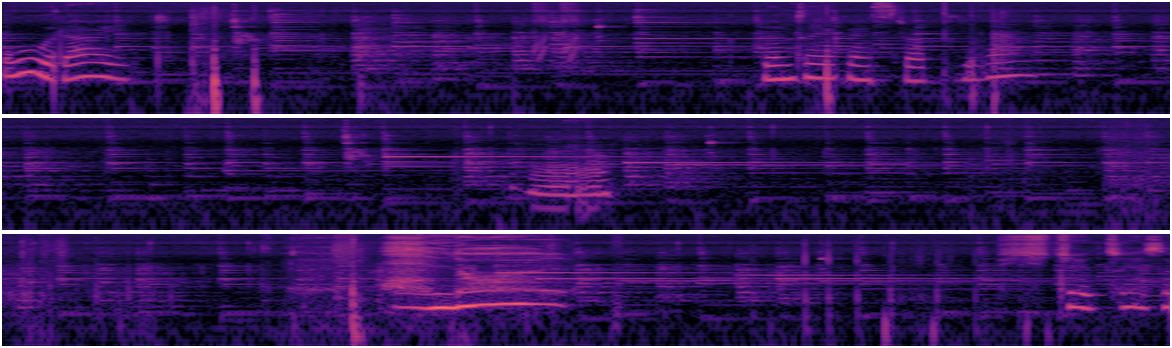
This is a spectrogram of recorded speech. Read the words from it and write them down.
Uuu, right. Bym to jakąś zrobiła? Czy co ja za...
